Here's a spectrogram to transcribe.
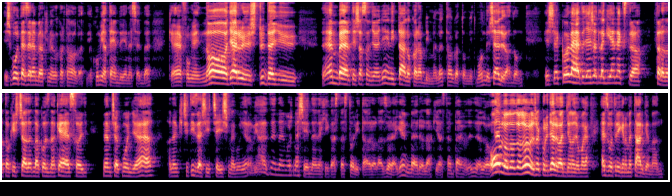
és volt ezer ember, aki meg akarta hallgatni. Akkor mi a teendő ilyen eszedbe? Kell fogni egy nagy, erős, tüdejű embert, és azt mondja, hogy én itt állok a rabbi mellett, hallgatom, mit mond, és előadom. És akkor lehet, hogy esetleg ilyen extra feladatok is csatlakoznak ehhez, hogy nem csak mondja el, hanem kicsit ízesítse is meg, ugye, hát, de most meséld el nekik azt a sztorit arról az öreg emberről, aki aztán tájol, és akkor hogy előadja nagyon magát. Ez volt régen a Metargeman.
